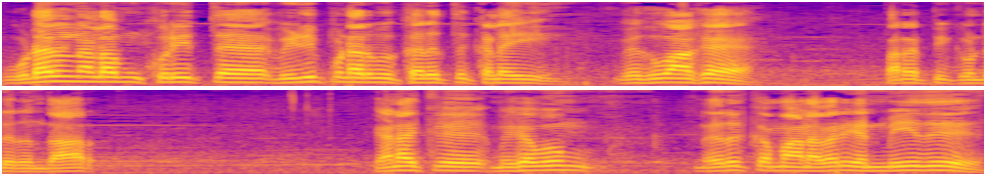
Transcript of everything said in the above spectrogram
உடல் நலம் குறித்த விழிப்புணர்வு கருத்துக்களை வெகுவாக பரப்பிக் கொண்டிருந்தார். எனக்கு மிகவும் நெருக்கமானவர் என் மீது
